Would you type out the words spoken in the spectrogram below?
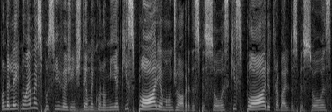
Vanderlei, não é mais possível a gente uhum. ter uma uhum. economia que explore a mão de obra das pessoas, que explore o trabalho das pessoas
